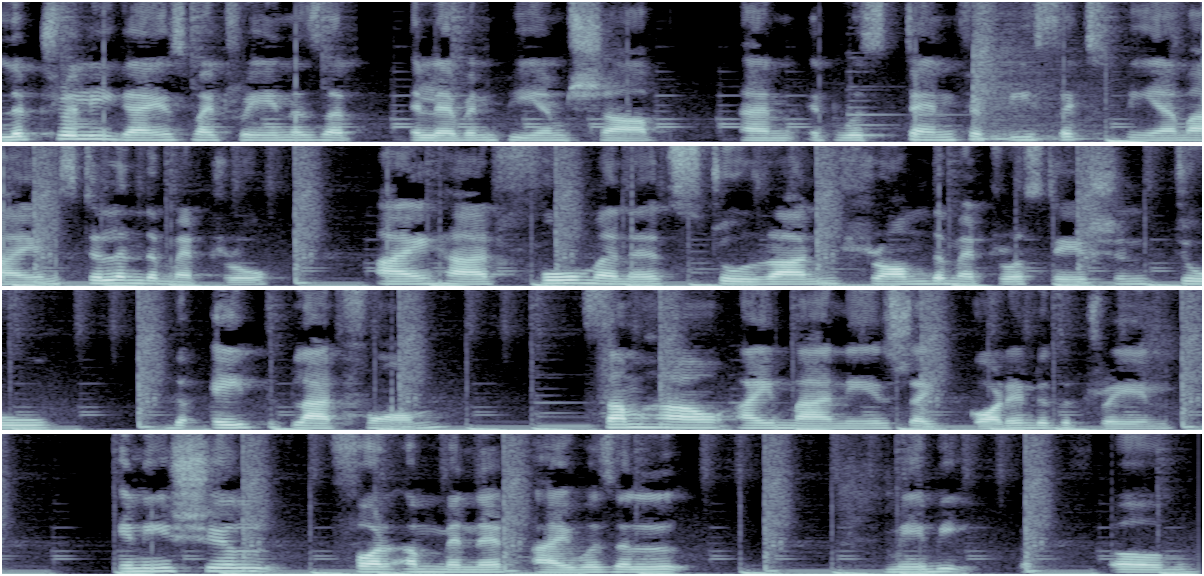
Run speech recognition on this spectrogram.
Literally, guys, my train is at 11 p.m. sharp and it was 10:56 p.m. I am still in the metro. I had 4 minutes to run from the metro station to the 8th platform. Somehow I managed, I got into the train. Initial for a minute I was a B um,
